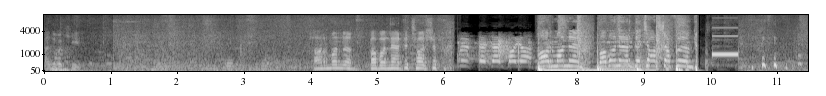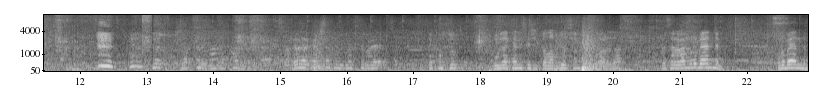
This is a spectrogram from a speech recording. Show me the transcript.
Hadi bakayım. Harmanım. Baba nerede çarşaf? Harmanım baba nerede çarşafım Evet arkadaşlar tabii burası da böyle deposu. Buradan kendi seçip de alabiliyorsun bu arada. Mesela ben bunu beğendim. Bunu beğendim.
